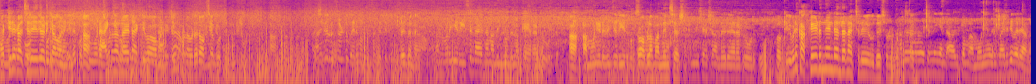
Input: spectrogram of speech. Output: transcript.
ബാക്ടീരിയ കൾച്ചർ ചെയ്ത് എടുക്കാൻ വേണ്ടി ആ കുറച്ചും കൂടെ കുറച്ചും കൂടി നന്നായിട്ട് ആക്റ്റീവ് ആവാൻ വേണ്ടിയിട്ട് നമ്മൾ അവിടെ ഒരു ഓക്സിജൻ കൊടുത്തിട്ടുണ്ട്. അതിന്റെ റിസൾട്ട് വരുന്നുണ്ട് സത്യത്തിൽ വരുന്നുണ്ട്. നമ്മൾ ഈ റീസെന്റ് ആയിട്ടാണ് അതിന്റെ ഉള്ളിലൊക്കെ ഇറങ്ങി കൊടുത്തത്. അമോണിയുടെ ചെറിയൊരു പ്രോബ്ലം വന്നതിന് ശേഷം. അതിന് ശേഷം അവിടെ ഒരു എയറേറ്റർ കൊടുത്തു. ഓക്കെ ഇവിടെ കക്കയിടുന്നതിന്റെ എന്താണ് ആക്ച്വലി ഉദ്ദേശമുള്ളത്? വെച്ചിട്ടുണ്ടെങ്കിൽ അതിപ്പം അമോണിയ ഒരു പരിധി വരെയാണ്.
